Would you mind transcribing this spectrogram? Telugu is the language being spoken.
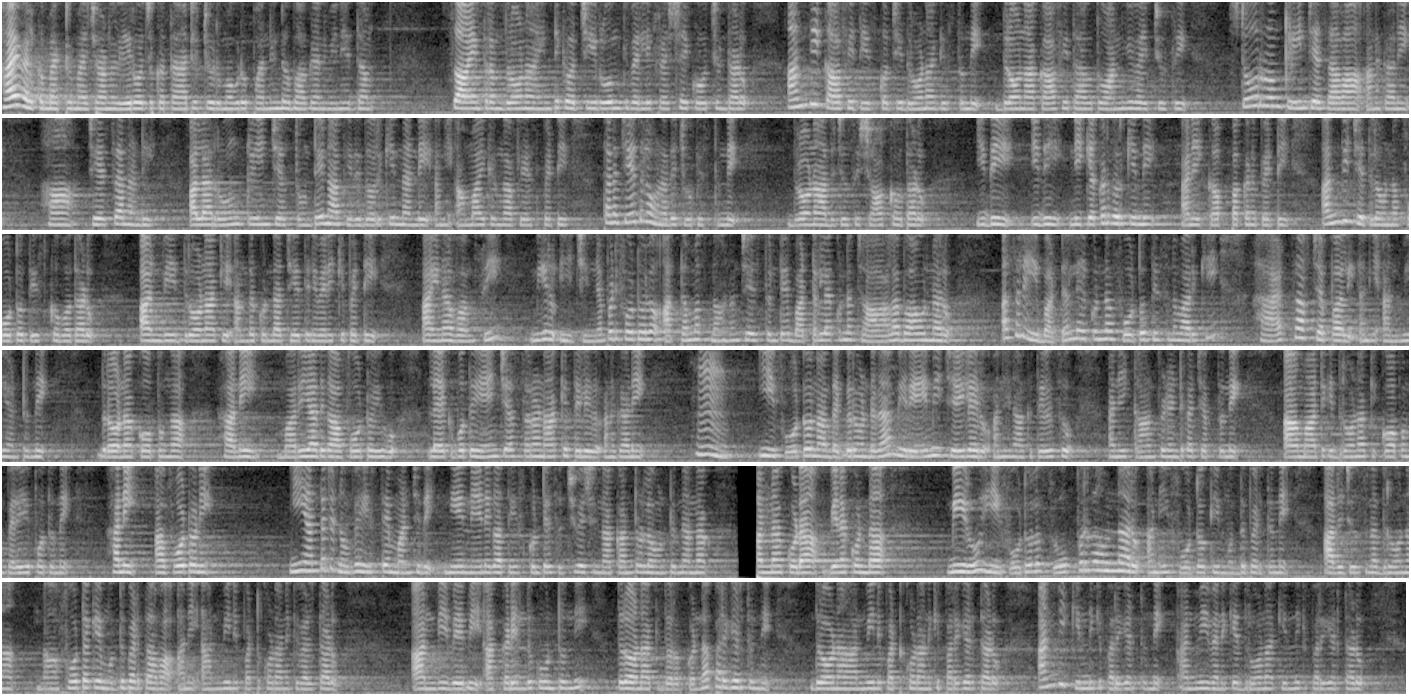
Hi welcome back to my channel ఈ రోజు కథ యాటిట్యూడ్ మొగుడు పన్నెండో భాగాన్ని వినేద్దాం. సాయంత్రం ద్రోణ ఇంటికి వచ్చి రూమ్కి వెళ్ళి ఫ్రెష్ అయి కూర్చుంటాడు. అన్వి కాఫీ తీసుకొచ్చి ద్రోణకి ఇస్తుంది. ద్రోణ కాఫీ తాగుతూ అన్వి వైపు చూసి స్టోర్ రూమ్ క్లీన్ చేసావా అనగాని హా చేశానండి. అలా రూమ్ క్లీన్ చేస్తుంటే నాకు ఇది దొరికిందండి అని అమాయకంగా ఫేస్ పెట్టి తన చేతిలో ఉన్నది చూపిస్తుంది. ద్రోణ అది చూసి షాక్ అవుతాడు. ఇది ఇది నీకెక్కడ దొరికింది? అని కప్ పక్కన పెట్టి అన్వి చేతిలో ఉన్న ఫోటో తీసుకోబోతాడు. అన్వి ద్రోణాకి అందకుండా చేతిని వెనక్కి పెట్టి అయినా వంశీ మీరు ఈ చిన్నప్పటి ఫోటోలో అత్తమ్మ స్నానం చేస్తుంటే బట్టలు లేకుండా చాలా బాగున్నారు. అసలు ఈ బట్టలు లేకుండా ఫోటో తీసిన వారికి హ్యాట్స్ ఆఫ్ చెప్పాలి అని అన్వి అంటుంది. ద్రోణ కోపంగా హనీ మర్యాదగా ఆ ఫోటో ఇవ్వు. లేకపోతే ఏం చేస్తారో నాకే తెలియదు అనగాని ఈ ఫోటో నా దగ్గర ఉండగా మీరు ఏమీ చేయలేరు అని నాకు తెలుసు అని కాన్ఫిడెంట్గా చెప్తుంది. ఆ మాటకి ద్రోణకి కోపం పెరిగిపోతుంది. హనీ ఆ ఫోటోని నీ అంతటి నువ్వే ఇస్తే మంచిది. నేను నేనుగా తీసుకుంటే సిచ్యువేషన్ నా కంట్రోల్లో ఉంటుంది అన్నా అన్నా కూడా వినకుండా మీరు ఈ ఫోటోలో సూపర్గా ఉన్నారు అని ఫోటోకి ముద్దు పెడుతుంది. అది చూసిన ద్రోణ నా ఫోటోకే ముద్దు పెడతావా అని అన్విని పట్టుకోవడానికి వెళ్తాడు. అన్వి బేబీ అక్కడెందుకు ఉంటుంది? ద్రోణకి దొరకకుండా పరిగెడుతుంది. ద్రోణ అన్వీని పట్టుకోవడానికి పరిగెడతాడు. అన్వి కిందికి పరిగెడుతుంది. అన్వి వెనకే ద్రోణ కిందికి పరిగెడతాడు.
